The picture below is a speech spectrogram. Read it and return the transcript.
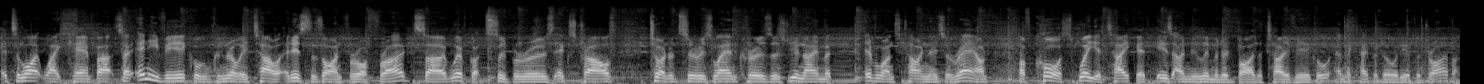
It's a lightweight camper, so any vehicle can really tow it. It is designed for off-road, so we've got Subarus, X-Trails, 200 series Land Cruisers, you name it, everyone's towing these around. Of course, where you take it is only limited by the tow vehicle and the capability of the driver.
